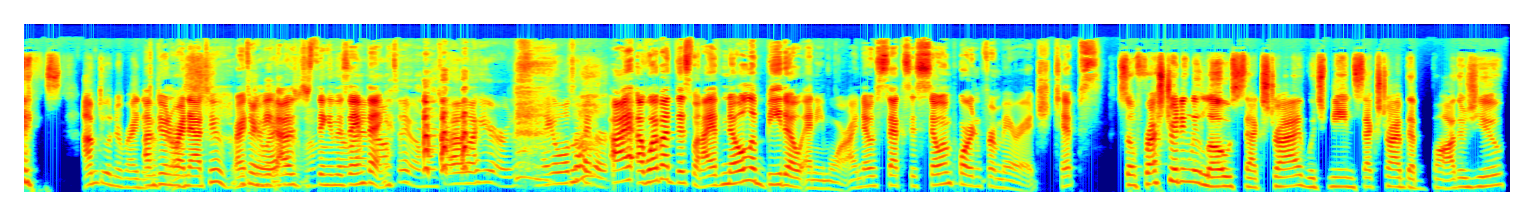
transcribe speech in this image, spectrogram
I'm doing it right now. I'm doing it right now too." Right? doing I mean, right I now. was just I'm thinking the same it right now, thing. too. I'm gonna try like here, just make it a little tighter. I, I what about this one? I have no libido anymore. I know sex is so important for marriage. Tips? So, frustratingly low sex drive, which means sex drive that bothers you.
